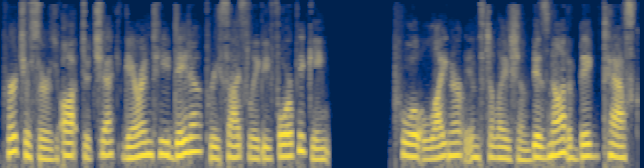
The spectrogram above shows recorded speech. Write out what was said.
Purchasers ought to check guarantee data precisely before picking. Pool liner installation is not a big task.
